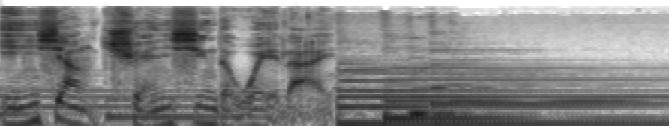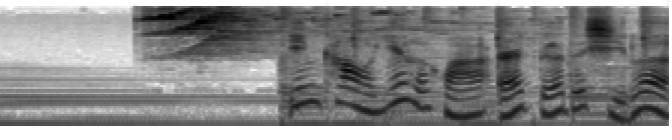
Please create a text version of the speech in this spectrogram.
迎向全新的未来。因靠耶和华而得的喜乐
